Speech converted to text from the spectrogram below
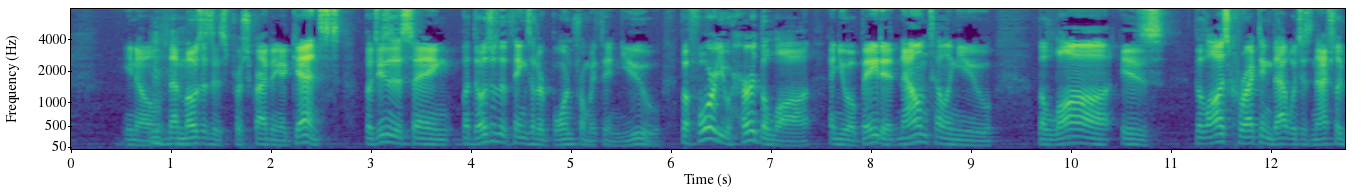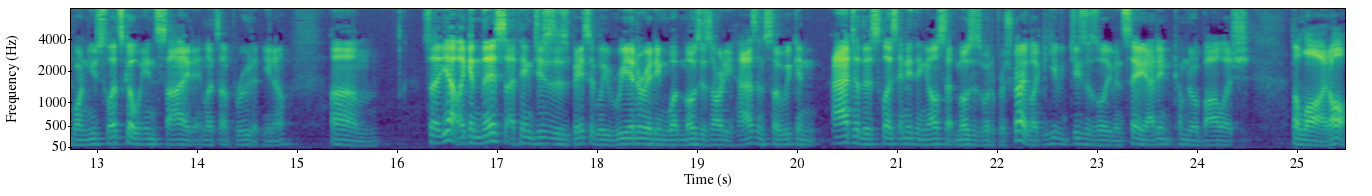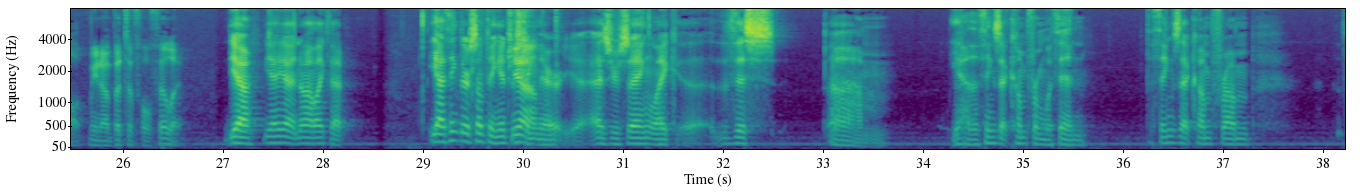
you know mm-hmm. that moses is prescribing against. But jesus is saying but those are the things that are born from within you. Before you heard the law and you obeyed it now i'm telling you the law is the law is correcting that which is naturally born in you. So let's go inside and let's uproot it you know? Um, so yeah, like in this, I think Jesus is basically reiterating what Moses already has, and so we can add to this list anything else that Moses would have prescribed. Like even, Jesus will even say, "I didn't come to abolish the law at all, you know, but to fulfill it." Yeah, yeah, yeah. No, I like that. Yeah, I think there's something interesting yeah. there, as you're saying, like uh, this. Um, yeah, the things that come from within, the things that come from,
